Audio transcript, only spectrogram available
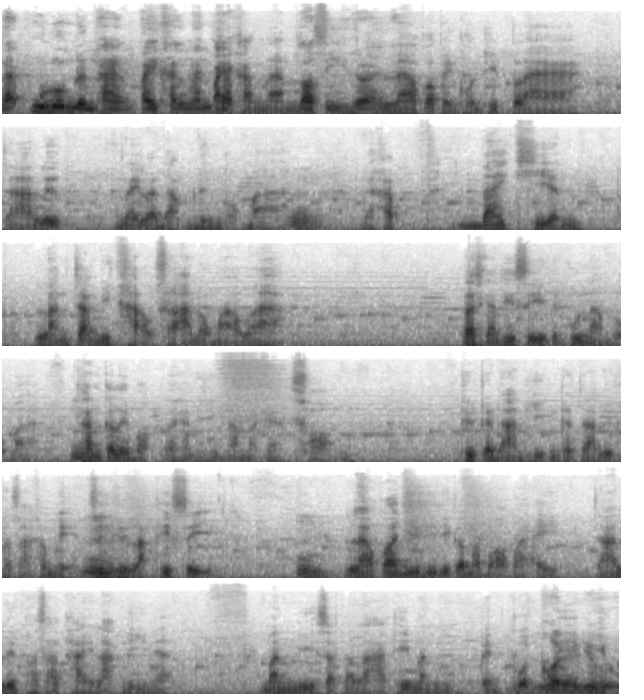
และผู้ร่วมเดินทางไปครั้งนั้นไปกับครั้งนั้นต่อสี่ด้วย แล้วก็เป็นคนที่แปลจารึกในระดับหนึ่งออกมาอืมนะครับ ได้เขียนหลังจากมีข่าวสารออกมาว่ารัชกาลที่ 4 เป็นผู้นำลงมาอืม ท่านก็เลยบอกรัชกาลที่สี่นำมาแค่สองคือกระดานหินกับจารึกภาษาเขมรอืมซึ่งคือหลักที่สี่อืมแล้วก็อยู่ดีๆก็มาบอกว่าไอ้จารึกภาษาไทยหลักนี้เนี่ยมันมีสักราชที่มันเป็นกลกลเลขอยู่อยู่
